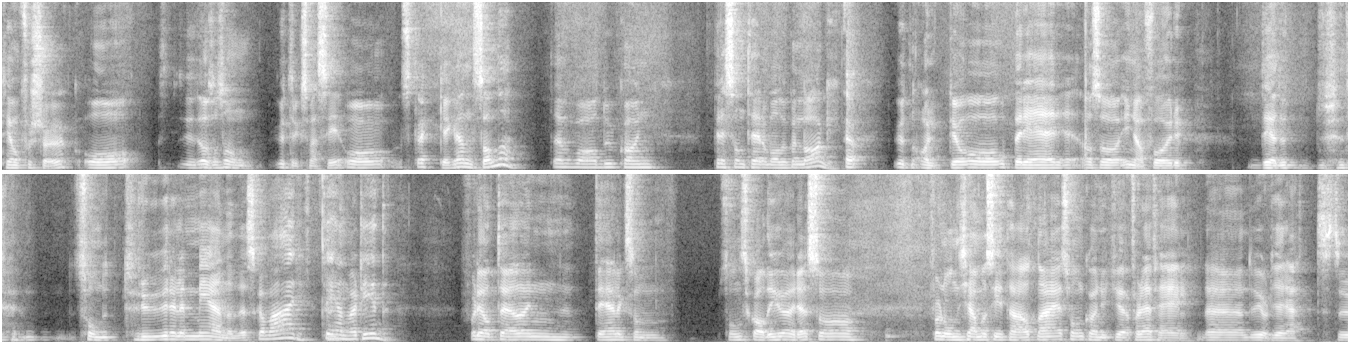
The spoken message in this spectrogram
til å forsøke å Altså sånn uttrykksmessig å strekke grensene da, til hva du kan presentere, hva du kan lage. Ja. Uten alltid å operere altså innafor det du Sånn du tror eller mener det skal være til enhver tid. Fordi at det er, den, det er liksom Sånn skal det gjøres. Og før noen kommer og sier til deg at nei, sånn kan du ikke gjøre, for det er feil. Det, du gjør det ikke rett. Du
